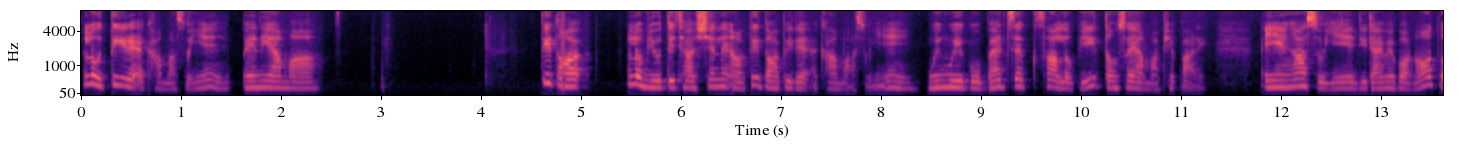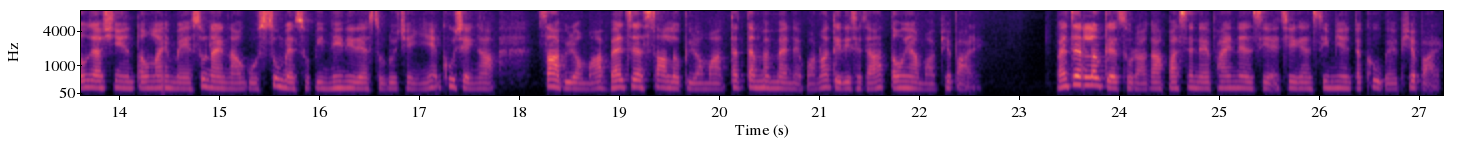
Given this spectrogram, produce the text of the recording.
အဲ့လိုသိတဲ့အခါမှာဆိုရင်ဘယ်နေရာမှာသိသွား အဲ့လိုမျိုးတေချာရှင်းလင်းအောင်သိသွားပြီးတဲ့အခါမှာဆိုရင်ဝင်ငွေကို budget စလုပ်ပြီးသုံးဆွဲရမှာဖြစ်ပါတယ်အရင်ကဆိုရင်ဒီတိုင်းပဲပေါ့နော်30ရှင်သုံးလိုက်မယ်စုနိုင်နောက်ကိုစုမယ်ဆိုပြီးနေနေတယ်ဆိုလို့ချင်းရင်အခုချိန်ကစပြီးတော့မှ budget စလုပ်ပြီးတော့မှတက်တက်မတ်မတ်နဲ့ပေါ့နော်တည်တည်ချာချာသုံးရမှာဖြစ်ပါတယ် budget လုပ်တယ်ဆိုတာက personal finance ရဲ့အခြေခံစီးမြင်တစ်ခုပဲဖြစ်ပါတယ်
